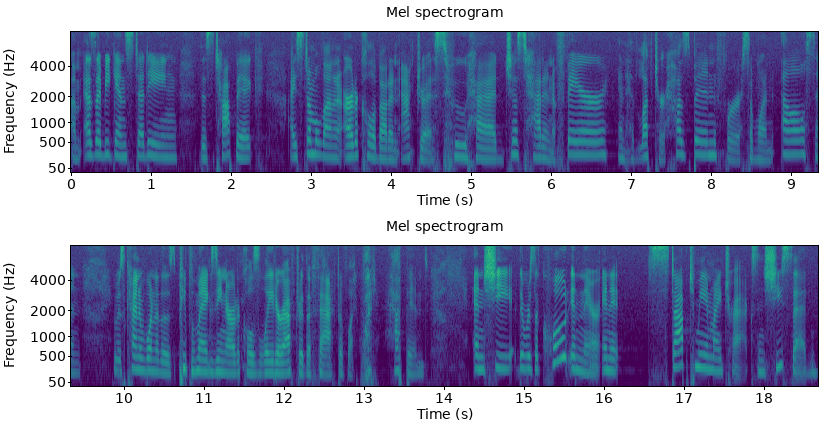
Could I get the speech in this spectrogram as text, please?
Um, as I began studying this topic, I stumbled on an article about an actress who had just had an affair and had left her husband for someone else. And it was kind of one of those People magazine articles later after the fact of like, what happened? And she, there was a quote in there and it stopped me in my tracks. And she said,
